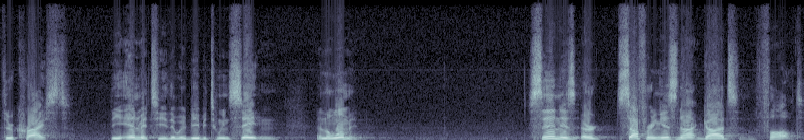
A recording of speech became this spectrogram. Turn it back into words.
through Christ, the enmity that would be between Satan and the woman. Sin is, or suffering is not God's fault.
